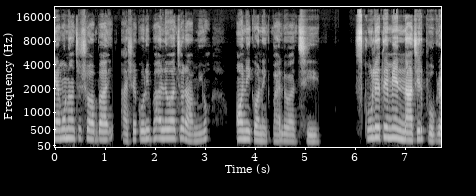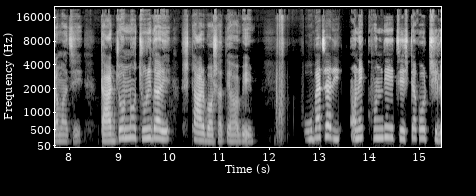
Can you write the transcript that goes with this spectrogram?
কেমন আছো সবাই? আশা করি ভালো আছো আর আমিও অনেক অনেক ভালো আছি। স্কুলেতে মেয়ের নাচের প্রোগ্রাম আছে। তার জন্য চুড়িদারে স্টার বসাতে হবে। ও বেচারি অনেকক্ষণ দিয়ে চেষ্টা করছিল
